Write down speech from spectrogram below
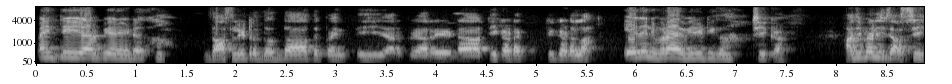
35000 ਰੁਪਿਆ ਰੇਟ ਹੈਗਾ 10 ਲੀਟਰ ਦੁੱਧ ਆ ਤੇ 35000 ਰੁਪਇਆ ਰੇਟ ਆ। ਟੀਕਾ ਟਕ ਟੱਲਾ ਇਹਦੇ ਨਹੀਂ ਭਰਾਇਆ ਵੀਰੇ ਟੀਕਾ। ਠੀਕ ਆ। ਹਾਂਜੀ ਭੈਣ ਜੀ ਜਰਸੀ।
